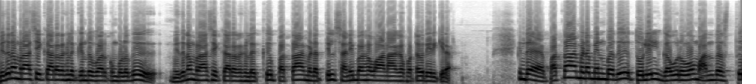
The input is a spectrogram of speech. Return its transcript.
மிதுனம் ராசிக்காரர்களுக்கு என்று பார்க்கும் பொழுது மிதுனம் ராசிக்காரர்களுக்கு பத்தாம் இடத்தில் சனி பகவானாகப்பட்டவர் இருக்கிறார். இந்த பத்தாம் இடம் என்பது தொழில் கௌரவம் அந்தஸ்து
